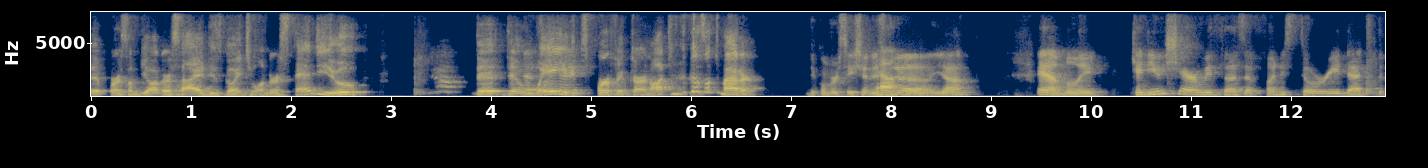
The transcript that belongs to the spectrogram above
the person on the other side is going to understand you, the the That's way okay. it's perfect or not, it doesn't matter. The conversation is Yeah. done. Yeah. Emily, can you share with us a funny story that the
